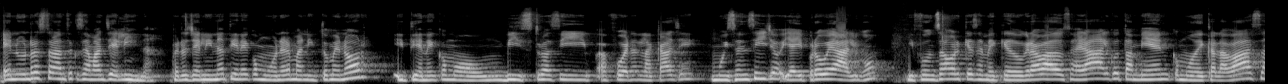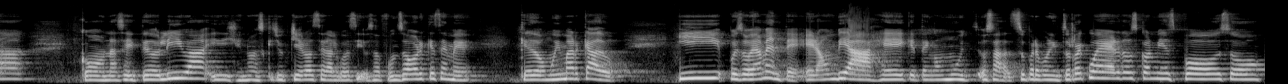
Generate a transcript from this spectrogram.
en un restaurante que se llama Yelina, pero Yelina tiene como un hermanito menor y tiene como un bistro así afuera en la calle, muy sencillo, y ahí probé algo y fue un sabor que se me quedó grabado, o sea, era algo también como de calabaza, con aceite de oliva, y dije, no, es que yo quiero hacer algo así, o sea, fue un sabor que se me quedó muy marcado. Y pues obviamente era un viaje que tengo muy, o sea, súper bonitos recuerdos con mi esposo.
